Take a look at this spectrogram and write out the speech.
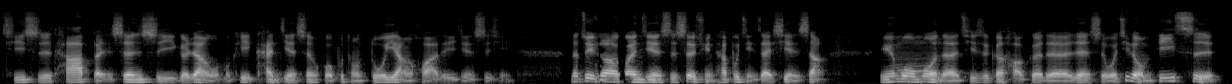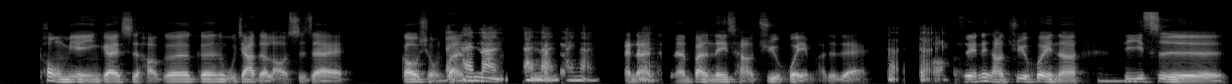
其实它本身是一个让我们可以看见生活不同多样化的一件事情。那最重要的关键是，社群它不仅在线上，因为默默呢，其实跟好哥的认识，我记得我们第一次碰面应该是好哥跟吴家德老师在。高雄办，台南，台南，台南，台南，台南办的那一场聚会嘛，对不对？对对。所以那场聚会呢，第一次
